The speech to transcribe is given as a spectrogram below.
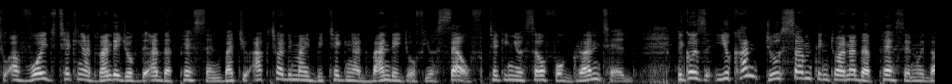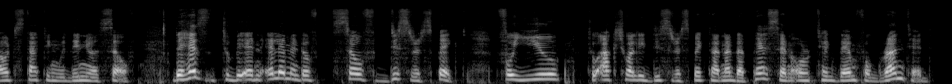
to avoid taking advantage of the other person, but you actually might be taking advantage of yourself, taking yourself for granted. Because you can't do something to another person without starting within yourself. There has to be an element of self disrespect for you to actually disrespect another person or take them for granted.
